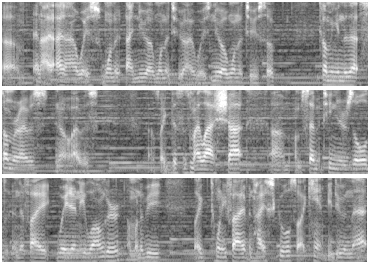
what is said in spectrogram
Um, and I, I, always wanted, I knew I wanted to, I always knew I wanted to. So coming into that summer, I was, you know, I was, was like, this is my last shot. Um, I'm 17 years old, and if I wait any longer, I'm gonna be like 25 in high school, so I can't be doing that.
